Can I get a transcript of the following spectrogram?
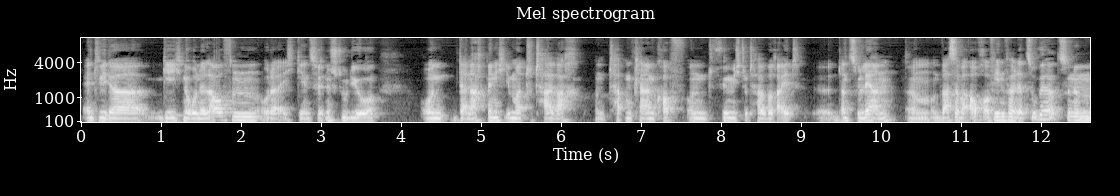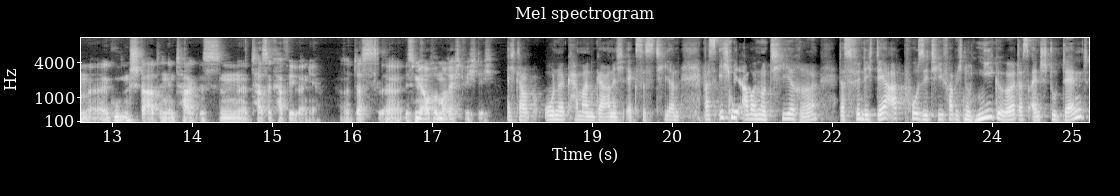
entweder gehe ich eine Runde laufen oder ich gehe ins Fitnessstudio und danach bin ich immer total wach und habe einen klaren Kopf und fühle mich total bereit, äh, dann zu lernen. Ähm, und was aber auch auf jeden Fall dazugehört zu einem äh, guten Start in den Tag, ist eine Tasse Kaffee bei mir. Also das äh, ist mir auch immer recht wichtig. Ich glaube, ohne kann man gar nicht existieren. Was ich mir aber notiere, das finde ich derart positiv, habe ich noch nie gehört, dass ein Student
